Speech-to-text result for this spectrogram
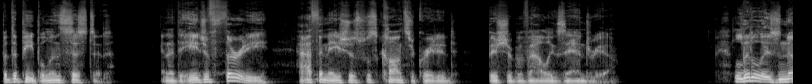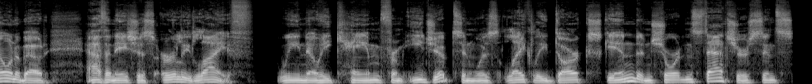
but the people insisted, and at the age of 30, Athanasius was consecrated Bishop of Alexandria. Little is known about Athanasius' early life. We know he came from Egypt and was likely dark skinned and short in stature, since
